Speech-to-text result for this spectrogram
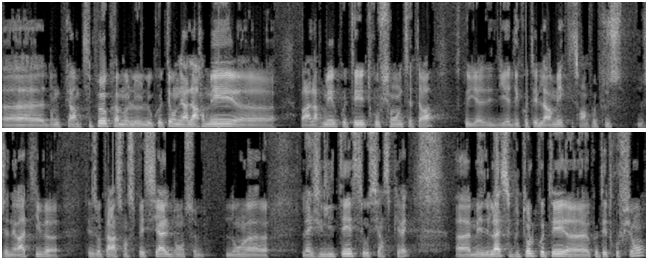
donc un petit peu comme le, côté on est à l'armée, enfin à l'armée côté troufion, etc. Parce qu'il y, y, a des côtés de l'armée qui sont un peu plus génératives les opérations spéciales dont, euh, l'agilité s'est aussi inspirée. Euh, mais là, c'est plutôt le côté, euh, côté troufion.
